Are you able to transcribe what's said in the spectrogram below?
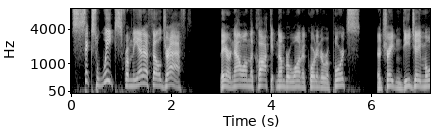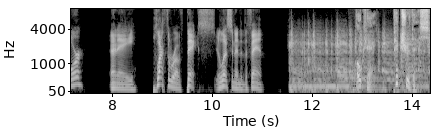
six weeks from the NFL draft. They are now on the clock at number one, according to reports. They're trading DJ Moore and a plethora of picks. You're listening to the fan. Okay, picture this.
